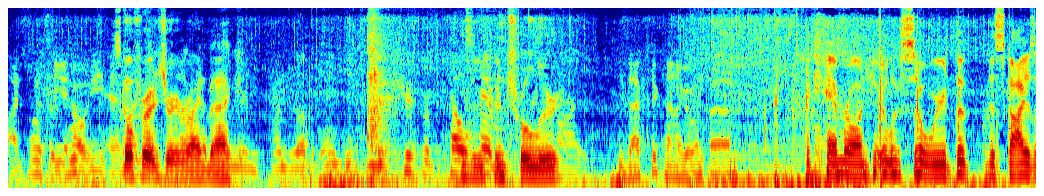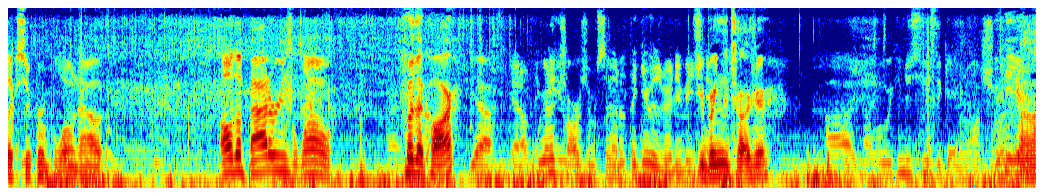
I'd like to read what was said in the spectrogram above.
I just want to see how he. Let's go for a joyride back. He's a controller. He's actually kind of going fast. The camera on here looks so weird. The the sky is like super blown out. Oh, the battery's low. For the car? Yeah, Yeah, I don't think we're gonna he- charge him I don't think he was ready to be. Did you bring the charger? Uh, no, but we can just use the Game and Watch. Uh,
